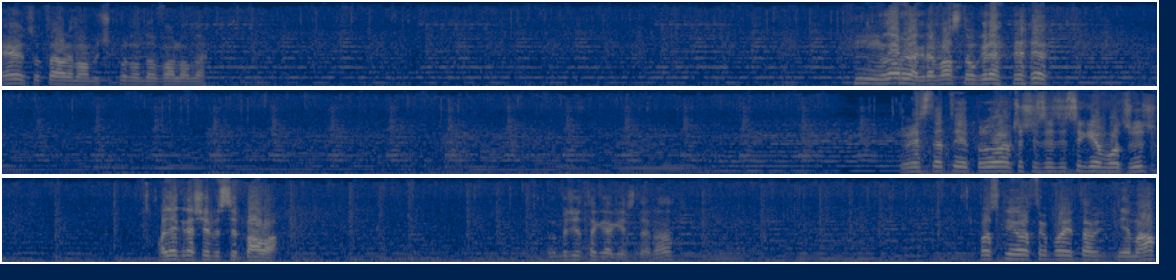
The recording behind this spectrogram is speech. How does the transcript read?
Nie wiem co to, ale ma być kurno dowalone. Hmm, dobra, gra własną grę. Niestety próbowałem wcześniej z językiem włączyć, ale gra się wysypała. No będzie tak jak jest teraz. Polskiego tak powiem tam nie ma.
